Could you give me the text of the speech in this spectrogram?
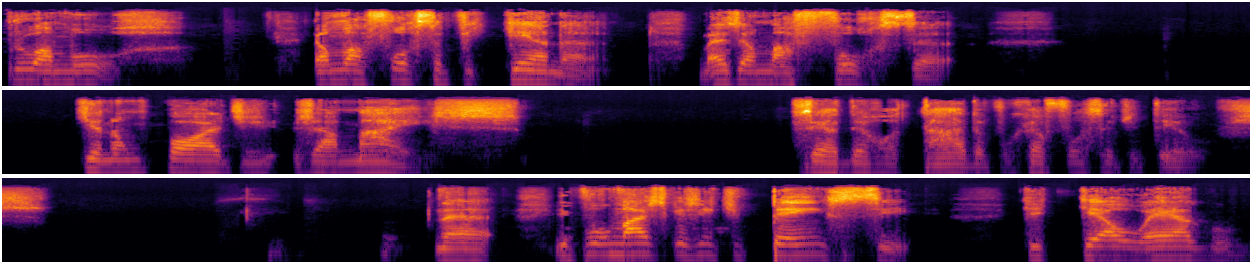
para o amor. É uma força pequena, mas é uma força que não pode jamais ser derrotada, porque é a força de Deus. Né? E por mais que a gente pense que quer o ego,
